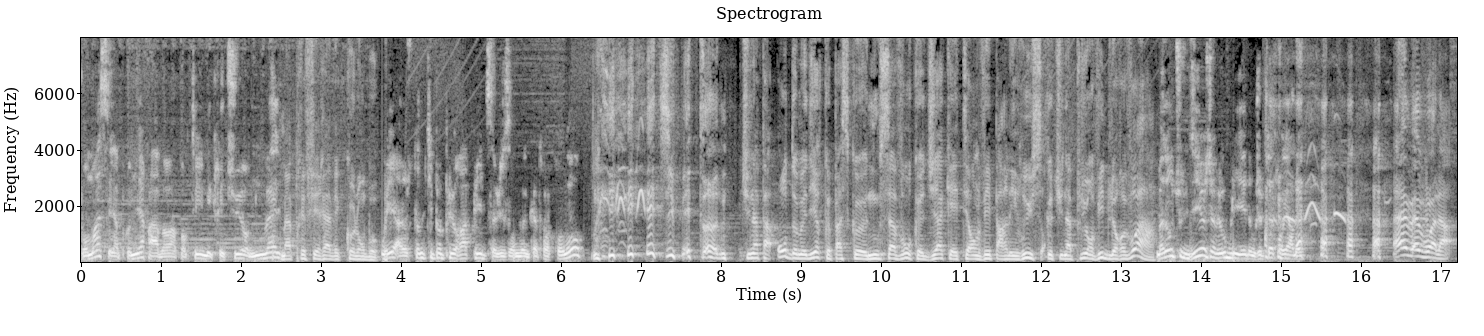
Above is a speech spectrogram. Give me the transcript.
Pour moi, c'est la première à avoir apporté une écriture nouvelle. Ma préférée avec Colombo. Oui, alors c'est un petit peu plus rapide, s'agissant de 24 heures chrono. tu m'étonnes. Tu n'as pas honte de me dire que parce que nous savons que Jack a été enlevé par les Russes, que tu n'as plus envie de le revoir. Maintenant que tu le dis, j'avais oublié, donc je vais peut-être regarder. eh ben voilà.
